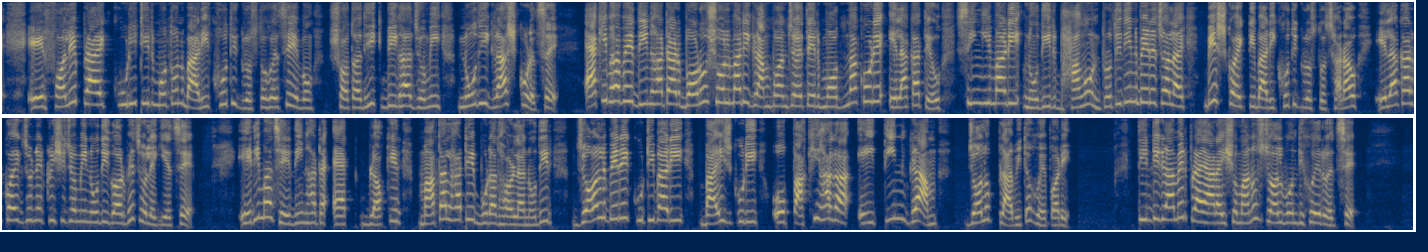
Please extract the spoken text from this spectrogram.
এর ফলে প্রায় কুড়িটির মতন বাড়ি ক্ষতিগ্রস্ত হয়েছে এবং শতাধিক বিঘা জমি নদী গ্রাস করেছে। একইভাবে দিনহাটার বড় শোলমারি গ্রাম পঞ্চায়েতের মদনাকড়ে এলাকাতেও সিঙ্গিমারি নদীর ভাঙন প্রতিদিন বেড়ে চলায় বেশ কয়েকটি বাড়ি ক্ষতিগ্রস্ত ছাড়াও এলাকার কয়েকজনের কৃষিজমি নদী গর্ভে চলে গিয়েছে। এরই মাঝে দিনহাটা এক ব্লকের মাতালহাটে বুড়াধরলা নদীর জল বেড়ে কুটিবাড়ি, বাইশগুড়ি ও পাখিহাগা এই তিন গ্রাম জলপ্লাবিত হয়ে পড়ে। তিনটি গ্রামের প্রায় আড়াইশো মানুষ জলবন্দী হয়ে রয়েছে।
